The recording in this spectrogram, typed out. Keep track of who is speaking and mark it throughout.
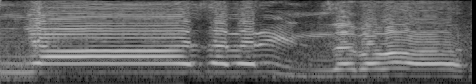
Speaker 1: Nya Zabarin Zababa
